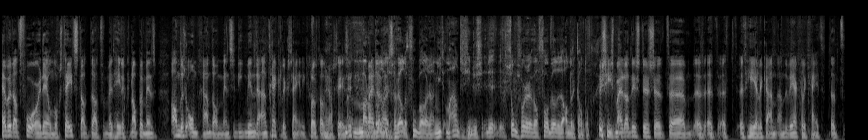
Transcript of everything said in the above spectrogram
hebben we dat vooroordeel nog steeds... Dat, dat we met hele knappe mensen anders omgaan... dan mensen die minder aantrekkelijk zijn. Ik geloof dat ja. nog steeds. Maar Maradona maar is een geweldig voetballer, niet om aan te zien. Dus de, de, soms worden er wel voorbeelden de andere kant op gegeven. Precies, maar dat is dus het, uh, het, het, het, het, heerlijke aan, aan de werkelijkheid. Dat,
